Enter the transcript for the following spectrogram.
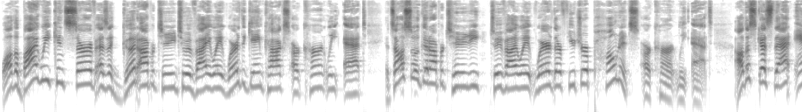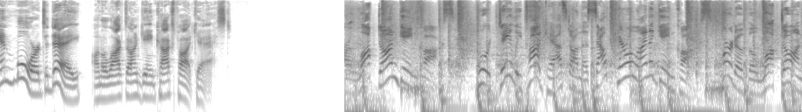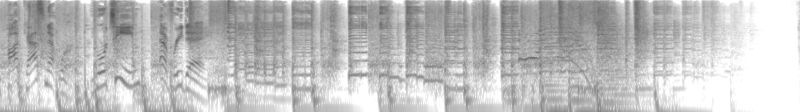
While the bye week can serve as a good opportunity to evaluate where the Gamecocks are currently at, it's also a good opportunity to evaluate where their future opponents are currently at. I'll discuss that and more today on the Locked On Gamecocks podcast. Our Locked On Gamecocks, your daily podcast on the South Carolina Gamecocks, part of the Locked On Podcast Network. Your team every day.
